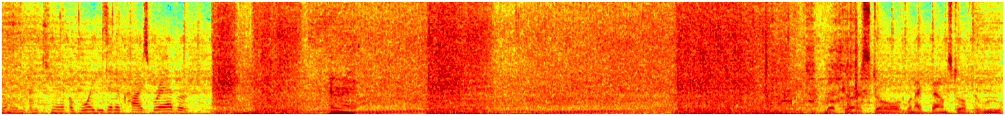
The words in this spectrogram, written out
Ben, I can't avoid these other cars forever. Alright. That car stalled when I bounced off the roof.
